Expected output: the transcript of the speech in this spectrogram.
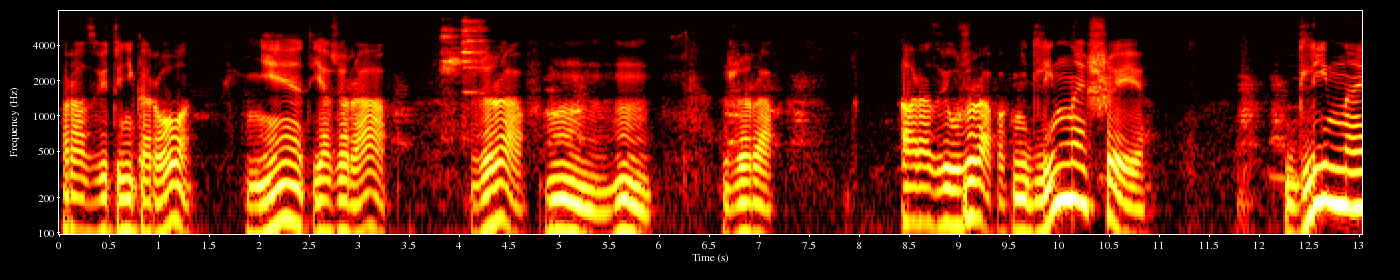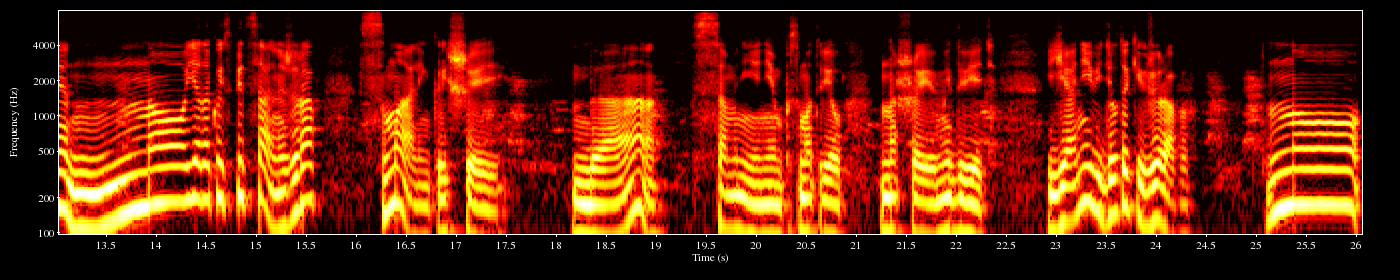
разве ты не корова? Нет, я жираф. Жираф. М-м, жираф. А разве у жирафов не длинная шея? Длинная, но я такой специальный жираф с маленькой шеей. Да, с сомнением посмотрел на шею медведь. Я не видел таких жирафов. Но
